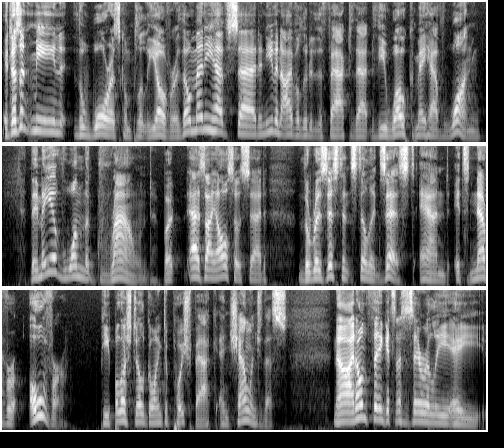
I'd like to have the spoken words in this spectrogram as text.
It doesn't mean the war is completely over, though many have said, and even I've alluded to the fact that the woke may have won. They may have won the ground, but as I also said, the resistance still exists and it's never over. People are still going to push back and challenge this. Now, I don't think it's necessarily a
